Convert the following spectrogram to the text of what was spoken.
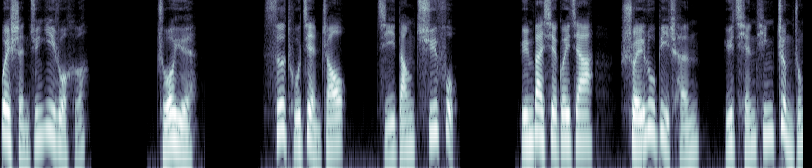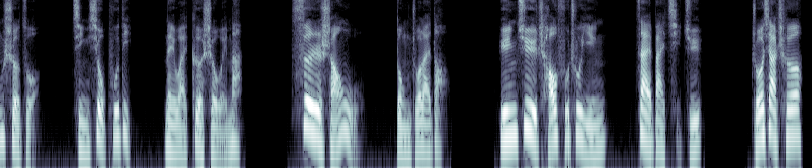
为沈君意若何？”卓曰：“司徒见招，即当屈服。”允拜谢归家，水陆毕陈，于前厅正中设座，锦绣铺地，内外各设帷幔。次日晌午，董卓来到。允具朝服出营，再拜起居。着下车，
